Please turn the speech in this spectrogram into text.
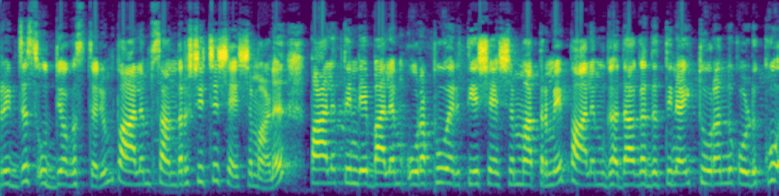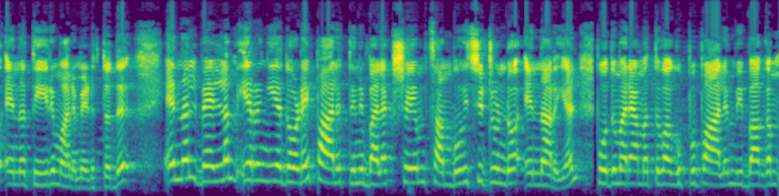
ബ്രിഡ്ജസ് ഉദ്യോഗസ്ഥരും പാലം സന്ദർശിച്ച ശേഷമാണ് പാലത്തിന്റെ ബലം ഉറപ്പുവരുത്തിയ ശേഷം മാത്രമേ പാലം ഗതാഗതത്തിനായി തുറന്നു കൊടുക്കൂ എന്ന തീരുമാനമെടുത്തത്. എന്നാൽ വെള്ളം ഇറങ്ങിയതോടെ പാലത്തിന് ബലക്ഷയം സംഭവിച്ചിട്ടുണ്ടോ എന്നറിയാൻ പൊതുമരാമത്ത് വകുപ്പ് പാലം വിഭാഗം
